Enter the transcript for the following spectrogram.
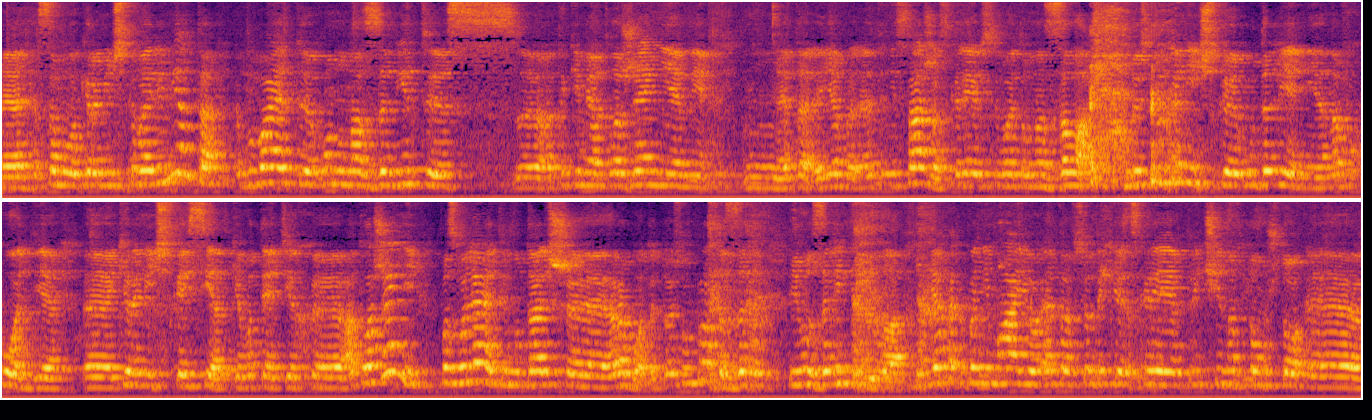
э, самого керамического элемента, бывает э, он у нас забит э, э, такими отложениями, это, я, это не сажа, скорее всего это у нас зола. То есть механическое удаление на входе э, керамической сетки вот этих э, отложений позволяет ему дальше работать. То есть он просто за- его залепило. Я так понимаю, это все-таки скорее причина в том, что э,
